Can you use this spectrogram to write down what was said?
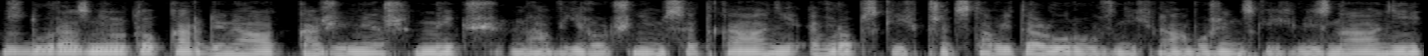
Zdůraznil to kardinál Kažiměř Nič na výročním setkání evropských představitelů různých náboženských vyznání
